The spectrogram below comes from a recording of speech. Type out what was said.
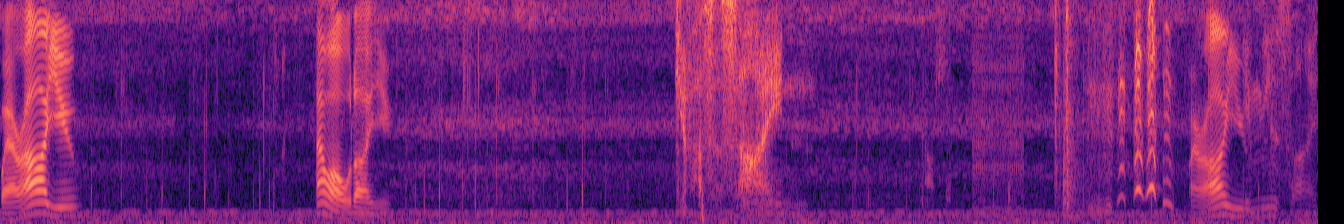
Where are you? How old are you? Give us a sign. Oh shit. Where are you? give me a sign.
